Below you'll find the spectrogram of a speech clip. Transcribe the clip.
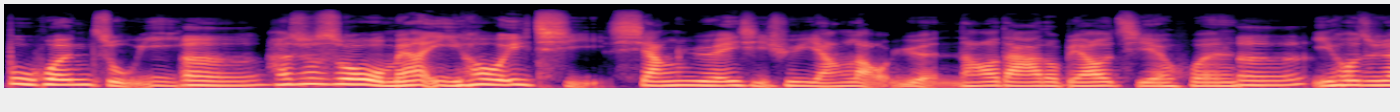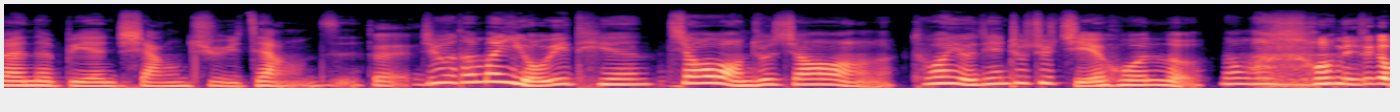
不婚主义，嗯她就说我们要以后一起相约一起去养老院，然后大家都不要结婚，嗯，以后就在那边相聚这样子。对，结果他们有一天交往就交往了，突然有一天就去结婚了。那么说你这个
